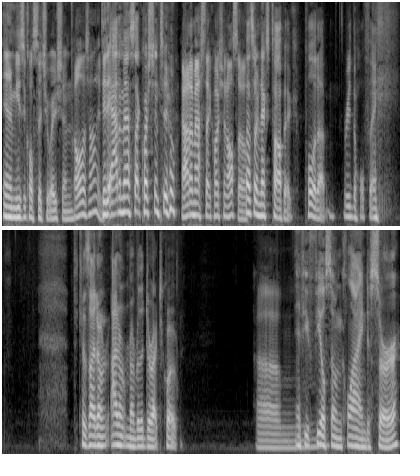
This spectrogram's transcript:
in a musical situation? all the time. Did Adam ask that question too? Adam asked that question also. That's our next topic. Pull it up. Read the whole thing. because I don't I don't remember the direct quote. Um, If you feel so inclined, sir.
